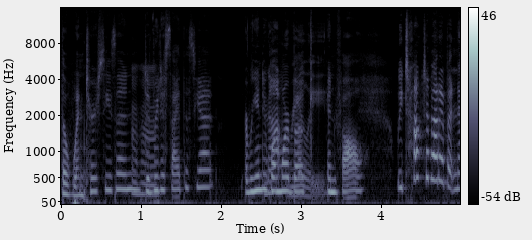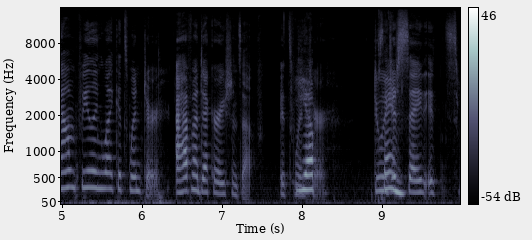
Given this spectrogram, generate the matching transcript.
the winter season. Did we mm-hmm. decide this yet? Are we gonna do Not one more really. book in fall? We talked about it, but now I'm feeling like it's winter. I have my decorations up. It's Yep. winter. Do we just say it's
